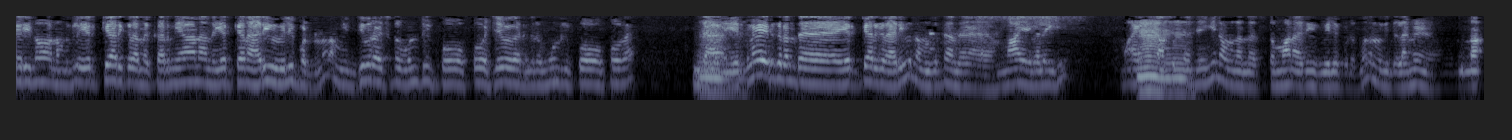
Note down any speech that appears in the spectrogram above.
தெரியணும். நம்மளுக்கு இயற்கையா இருக்கிற அந்த கருணையான அந்த இயற்கையான அறிவு வெளிப்படணும் நம்ம ஜீவராட்சியில ஒன்றி போக போக ஜீவகாரங்கிற மூன்றி போக போக இந்த ஏற்கனவே இருக்கிற அந்த இயற்கையா இருக்கிற அறிவு நம்மளுக்கு அந்த மாயை விலகி நீங்கி நம்மளுக்கு அந்த சுத்தமான அறிவு வெளிப்படும் போது நமக்கு எல்லாமே ஒண்ணுதான்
